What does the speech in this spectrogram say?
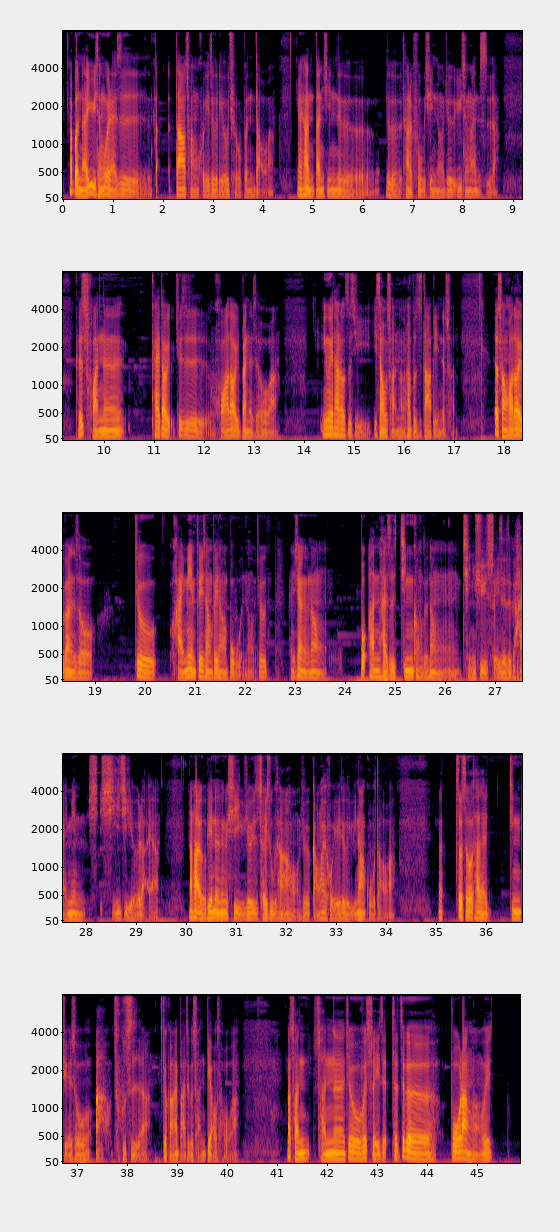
他本来玉成未来是搭搭船回这个琉球本岛啊，因为他很担心这个这个他的父亲哦，就是玉成暗司啊。可是船呢？开到就是划到一半的时候啊，因为他都自己一艘船哦，他不是搭别人的船。那船划到一半的时候，就海面非常非常的不稳哦，就很像有那种不安还是惊恐的那种情绪随着这个海面袭袭击而来啊。那他耳边的那个细雨就一直催促他哦，就赶快回这个与那国岛啊。这时候他才惊觉说啊，出事啊，就赶快把这个船掉头啊。那船船呢，就会随着这这个波浪啊，会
